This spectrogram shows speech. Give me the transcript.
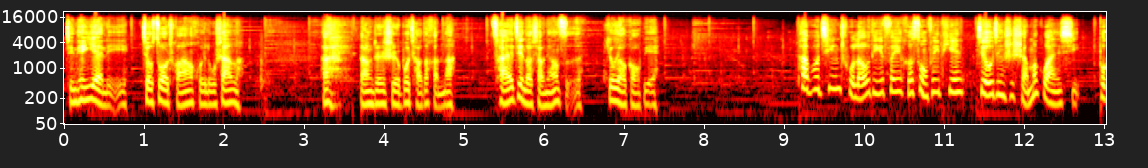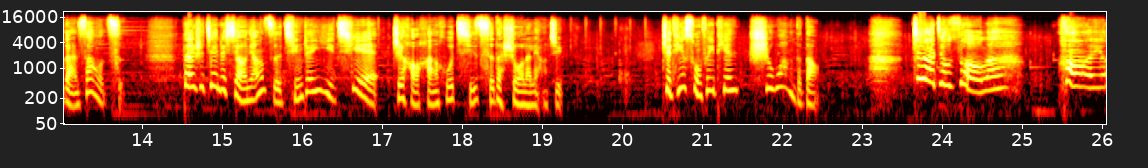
今天夜里就坐船回庐山了。哎，当真是不巧的很呐，才见到小娘子，又要告别。他不清楚娄迪飞和宋飞天究竟是什么关系，不敢造次。但是见着小娘子情真意切，只好含糊其辞的说了两句。只听宋飞天失望的道：“这就走了？哎呀，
